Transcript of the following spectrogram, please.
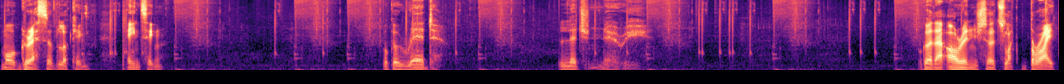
More aggressive looking painting. We'll go red. Legendary. We'll go that orange so it's like bright.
